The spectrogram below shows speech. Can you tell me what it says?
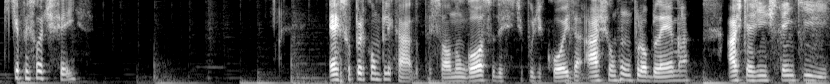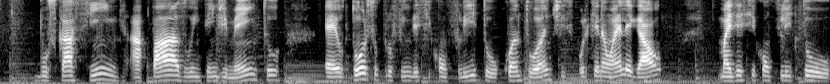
O que, que a pessoa te fez? É super complicado, pessoal. Não gosto desse tipo de coisa, acho um problema. Acho que a gente tem que buscar sim a paz, o entendimento. É, eu torço para o fim desse conflito o quanto antes, porque não é legal mas esse conflito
